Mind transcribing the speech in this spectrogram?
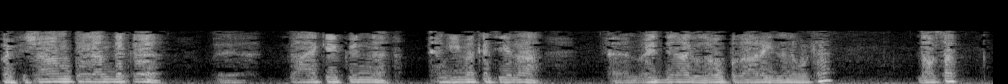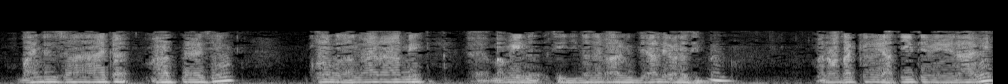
ක්‍රිෂාන්ත රන්දක ගායකයෙක් වෙන්න හැඟීමක් ඇතිලා නොයෙද්දනාගේ උපකාර ඉල්ලනකොට දවසක් මහින්ද සහායක මහත්මයා විසින් කොළඹ ගංගාරාමේ මම ඉන්න සීජිනද කාල විද්‍යාලේ වැඩ තිබ්බා. මම මතක් කරේ අතීතයේ මේ වෙලාවේ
